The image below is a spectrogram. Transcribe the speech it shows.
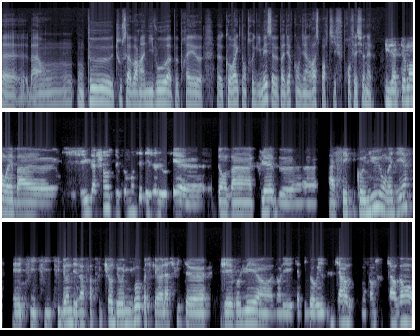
bah, on, on, peut tous avoir un niveau à peu près correct entre guillemets. Ça ne veut pas dire qu'on viendra sportif professionnel. Exactement, ouais. Bah, j'ai eu la chance de commencer déjà le hockey euh, dans un club euh, assez connu, on va dire, et qui, qui, donne des infrastructures de haut niveau parce qu'à la suite, euh, j'ai évolué dans les catégories U15, donc en dessous de 15 ans,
